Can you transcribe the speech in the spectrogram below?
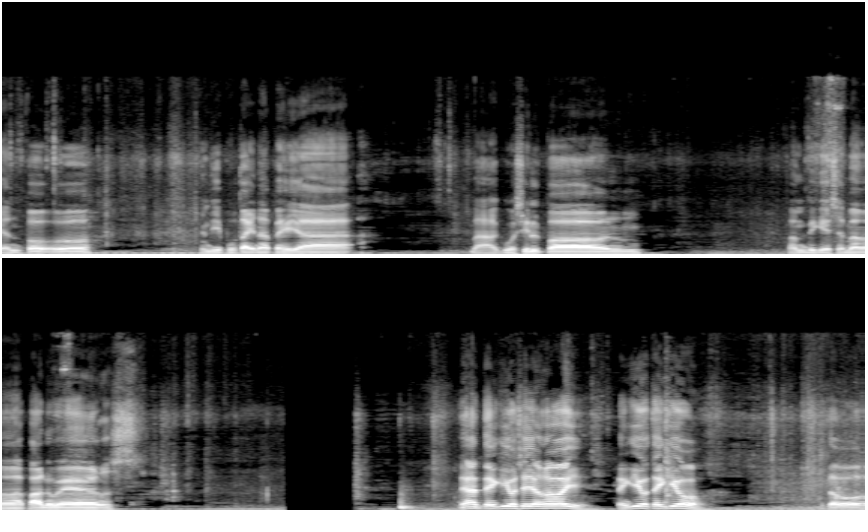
Ayan po, oh. Hindi po tayo napahiya. Bago cellphone. Pambigay sa mga followers. Ayan, thank you sa iyo, Roy. Thank you, thank you. Ito, oh.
